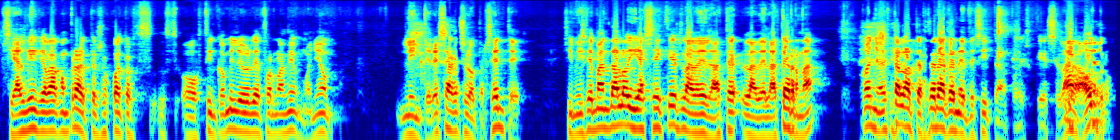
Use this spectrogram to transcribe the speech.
Si alguien que va a comprar 3 o 4 o 5.000 euros de formación, coño, le interesa que se lo presente. Si me dice mándalo, ya sé que es la de la, la de la terna. Coño, esta es la tercera que necesita, pues que se la haga otro.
